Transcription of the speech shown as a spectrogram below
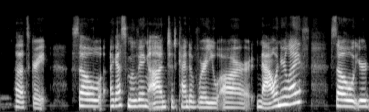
Oh, that's great. So, I guess moving on to kind of where you are now in your life. So, you're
